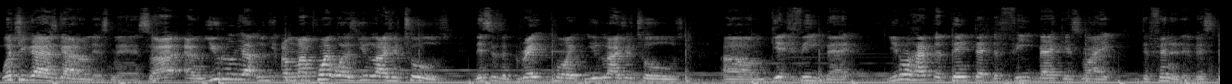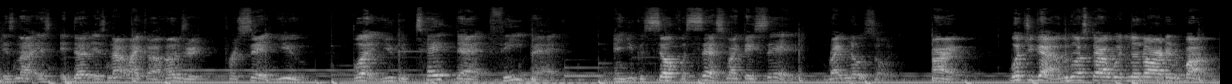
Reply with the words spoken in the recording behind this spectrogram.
what you guys got on this, man? So I, I utilize. Uh, my point was utilize your tools. This is a great point. Utilize your tools. Um, get feedback. You don't have to think that the feedback is like definitive. It's, it's not. It's, it does. It's not like a hundred percent you. But you could take that feedback and you could self-assess, like they said. Write notes on it. All right. What you got? We're gonna start with Leonard in the bottom.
